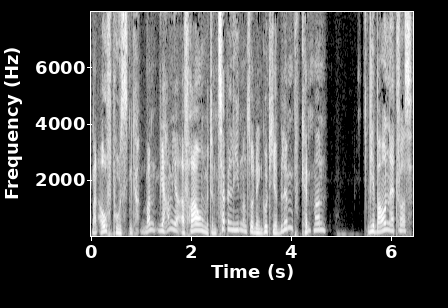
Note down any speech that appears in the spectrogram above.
man aufpusten kann. Man, wir haben ja Erfahrung mit dem Zeppelin und so, den Goodyear Blimp, kennt man. Wir bauen etwas,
